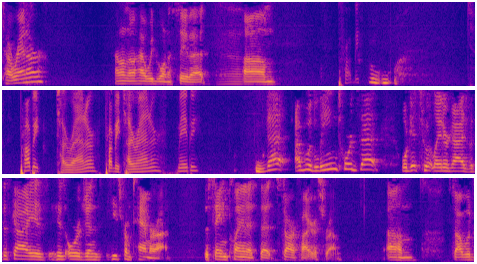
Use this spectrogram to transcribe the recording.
Tyrannar. I don't know how we'd want to say that. Uh, Um, probably, probably Tyranner, probably Tyranner, maybe. that I would lean towards that. We'll get to it later, guys. But this guy is his origins. He's from Tamaran, the same planet that Starfire is from. Um, so I would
